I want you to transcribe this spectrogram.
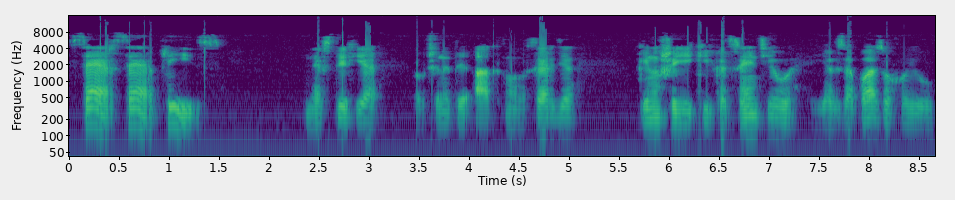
Сер, сер, пліз. Не встиг я вчинити акт милосердя, кинувши їй кілька центів, як за пазухою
